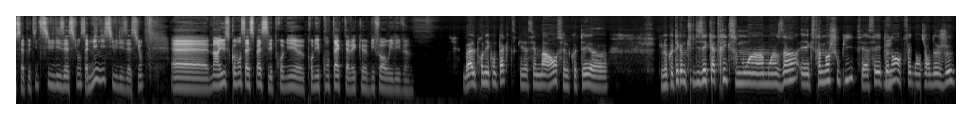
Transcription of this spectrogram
sa petite civilisation, sa mini civilisation. Marius, comment ça se passe les premiers premiers contacts avec Before We Leave? Bah, le premier contact qui est assez marrant, c'est le côté le côté, comme tu disais, 4x moins, moins 1 est extrêmement choupi. C'est assez mmh. étonnant, en fait, dans ce genre de jeu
